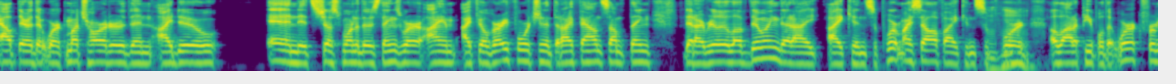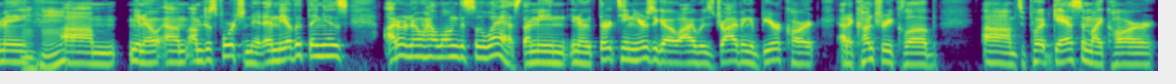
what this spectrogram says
out there that work much harder than I do, and it's just one of those things where I am I feel very fortunate that I found something that I really love doing that I I can support myself I can support mm-hmm. a lot of people that work for me mm-hmm. um, you know um, I'm just fortunate and the other thing is I don't know how long this will last I mean you know 13 years ago I was driving a beer cart at a country club um, to put gas in my car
